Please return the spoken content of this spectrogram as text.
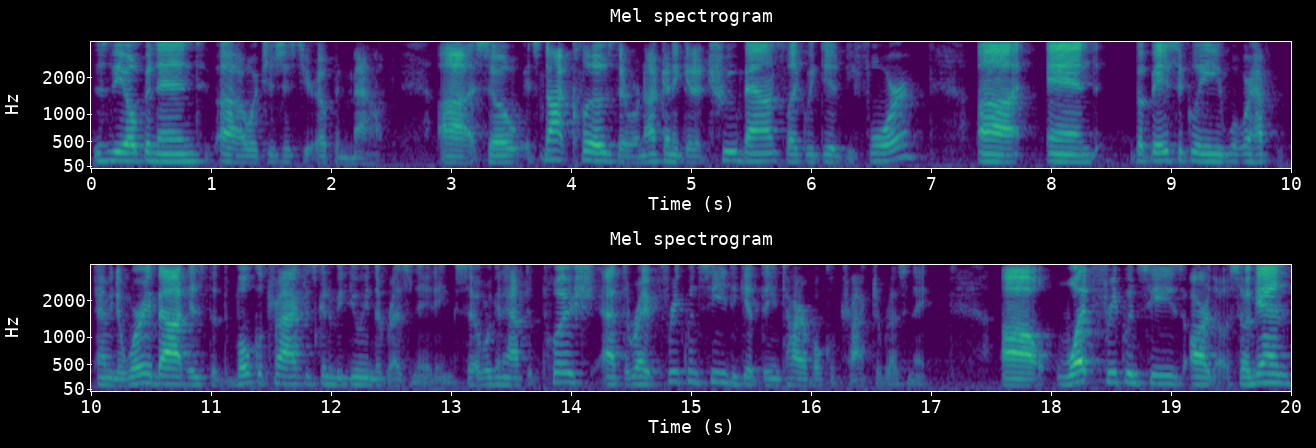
This is the open end, uh, which is just your open mouth. Uh, so it's not closed there. We're not going to get a true bounce like we did before. Uh, and but basically what we're have, having to worry about is that the vocal tract is going to be doing the resonating. So we're going to have to push at the right frequency to get the entire vocal tract to resonate. Uh, what frequencies are those? So again,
